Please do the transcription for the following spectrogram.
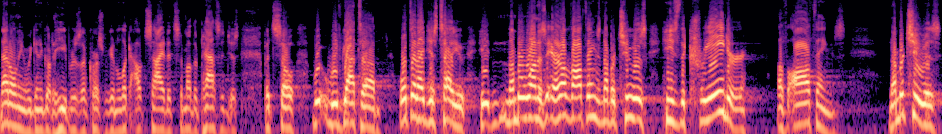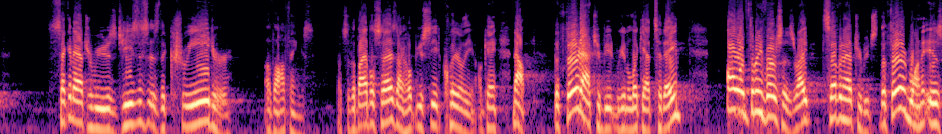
not only are we going to go to Hebrews, of course, we're going to look outside at some other passages. But so we, have got, uh, what did I just tell you? He, number one is heir of all things. Number two is he's the creator of all things. Number two is, second attribute is Jesus is the creator of all things. That's what the Bible says. I hope you see it clearly. Okay? Now, the third attribute we're going to look at today all in three verses, right? Seven attributes. The third one is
